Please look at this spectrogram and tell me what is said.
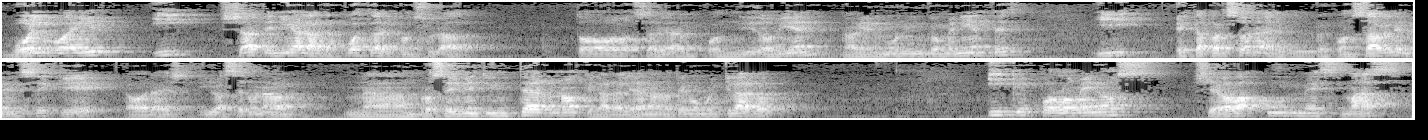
vuelvo a ir y ya tenía la respuesta del consulado. Todo se había respondido bien, no había ningún inconveniente y esta persona, el responsable, me dice que ahora iba a ser un procedimiento interno, que la realidad no lo tengo muy claro, y que por lo menos llevaba un mes más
